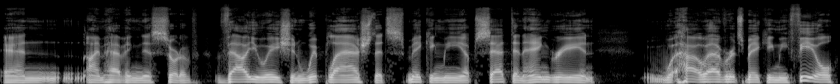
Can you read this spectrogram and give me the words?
and I'm having this sort of valuation whiplash that's making me upset and angry, and however it's making me feel.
